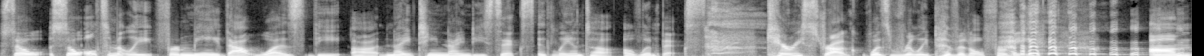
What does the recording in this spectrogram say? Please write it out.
So so ultimately for me that was the uh, 1996 Atlanta Olympics. Kerri Strug was really pivotal for me. um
